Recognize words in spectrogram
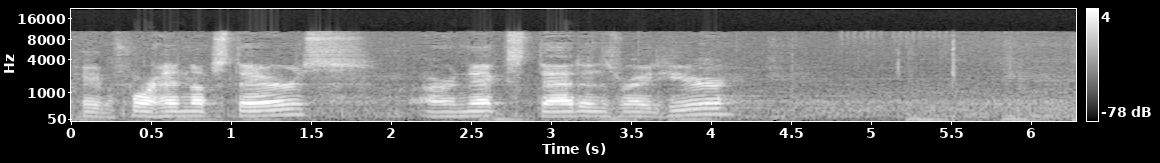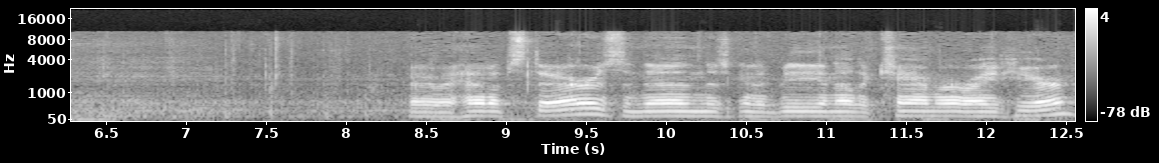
Okay, before heading upstairs, our next data is right here. Okay, we head upstairs, and then there's going to be another camera right here.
